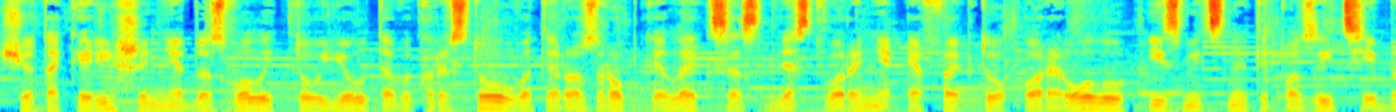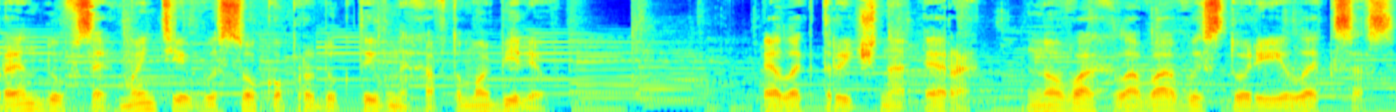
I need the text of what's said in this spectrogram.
що таке рішення дозволить Toyota використовувати розробки Lexus для створення ефекту Ореолу і зміцнити позиції бренду в сегменті високопродуктивних автомобілів. Електрична ера нова глава в історії Lexus.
